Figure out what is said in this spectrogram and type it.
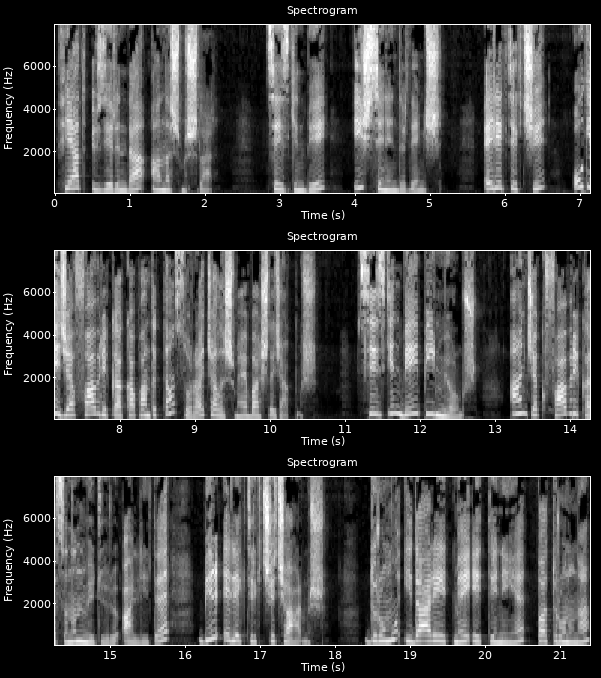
Fiyat üzerinde anlaşmışlar. Sezgin Bey iş senindir demiş. Elektrikçi o gece fabrika kapandıktan sonra çalışmaya başlayacakmış. Sezgin Bey bilmiyormuş. Ancak fabrikasının müdürü Ali de bir elektrikçi çağırmış. Durumu idare etme yeteneği patronuna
